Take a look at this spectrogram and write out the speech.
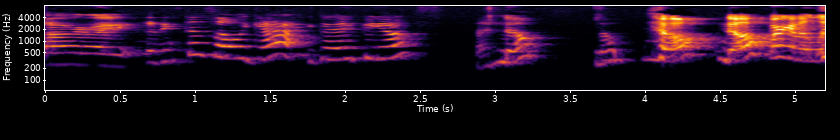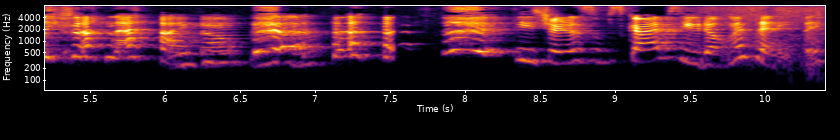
All right. I think that's all we got. You got anything else? No, no. No, no, we're gonna leave it on that high Mhm, note. mhm. Be sure to subscribe so you don't miss anything.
